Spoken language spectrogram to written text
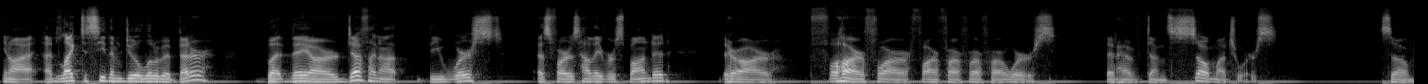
you know, I, I'd like to see them do a little bit better, but they are definitely not the worst as far as how they've responded. There are far, far, far, far, far, far worse that have done so much worse. So,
